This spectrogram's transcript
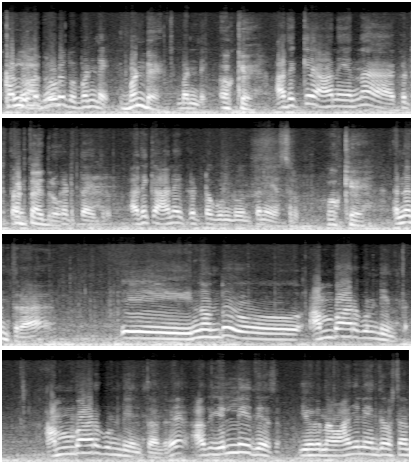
ಕಲ್ಲು ದೊಡ್ಡದು ಬಂಡೆ. ಬಂಡೆ? ಬಂಡೆ. ಓಕೆ. ಅದಕ್ಕೆ ಆನೆಯನ್ನ ಕಟ್ತಾ ಕಟ್ತಾ ಇದ್ರು. ಕಟ್ತಾ ಇದ್ರು. ಅದಕ್ಕೆ ಆನೆ ಕಟ್ಟ ಗುಂಡು ಅಂತಾನೆ ಹೆಸರು. ಓಕೆ. ಅನಂತರ ಈ ಇನ್ನೊಂದು ಅಂಬಾರ ಗುಂಡಿ ಅಂತ. ಅಂಬಾರಗುಂಡಿ ಅಂತ ಅಂದ್ರೆ ಅದು ಎಲ್ಲಿ ಇದೆ ಸರ್? ಇವಾಗ ನಾವು ಆಂಜನೇಯ ದೇವಸ್ಥಾನ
